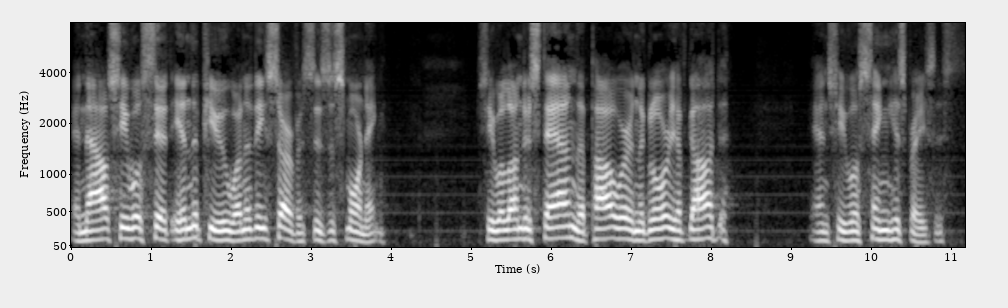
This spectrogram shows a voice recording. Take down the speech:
And now she will sit in the pew, one of these services this morning. She will understand the power and the glory of God, and she will sing his praises.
